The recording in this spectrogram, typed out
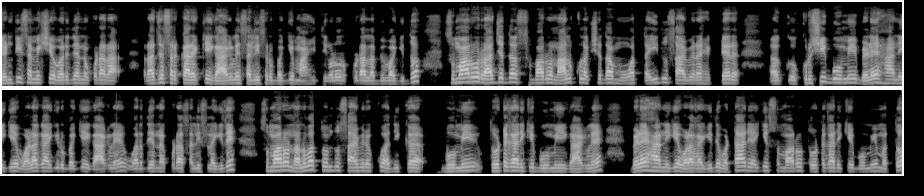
ಜಂಟಿ ಸಮೀಕ್ಷೆ ವರದಿಯನ್ನು ಕೂಡ ರಾಜ್ಯ ಸರ್ಕಾರಕ್ಕೆ ಈಗಾಗಲೇ ಸಲ್ಲಿಸಿರುವ ಬಗ್ಗೆ ಮಾಹಿತಿಗಳು ಕೂಡ ಲಭ್ಯವಾಗಿದ್ದು, ಸುಮಾರು ರಾಜ್ಯದ ಸುಮಾರು ನಾಲ್ಕು ಲಕ್ಷದ ಮೂವತ್ತೈದು ಸಾವಿರ ಹೆಕ್ಟೇರ್ ಕೃಷಿ ಭೂಮಿ ಬೆಳೆ ಹಾನಿಗೆ ಒಳಗಾಗಿರೋ ಬಗ್ಗೆ ಈಗಾಗಲೇ ವರದಿಯನ್ನು ಕೂಡ ಸಲ್ಲಿಸಲಾಗಿದೆ. ಸುಮಾರು ನಲವತ್ತೊಂದು ಸಾವಿರಕ್ಕೂ ಅಧಿಕ ಭೂಮಿ, ತೋಟಗಾರಿಕೆ ಭೂಮಿ ಈಗಾಗಲೇ ಬೆಳೆ ಹಾನಿಗೆ ಒಳಗಾಗಿದೆ. ಒಟ್ಟಾರೆಯಾಗಿ ಸುಮಾರು ತೋಟಗಾರಿಕೆ ಭೂಮಿ ಮತ್ತು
